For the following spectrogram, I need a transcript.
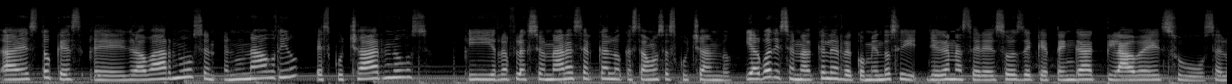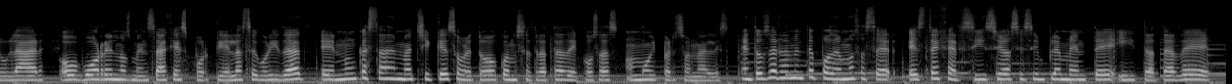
a, esto que es eh, grabarnos en, un audio, escucharnos, y reflexionar acerca de lo que estamos escuchando. Y algo adicional que les recomiendo si llegan a hacer eso es de que tenga clave su celular o borren los mensajes porque la seguridad eh, nunca está de más chique, sobre todo cuando se trata de cosas muy personales. Entonces realmente podemos hacer este ejercicio así simplemente y tratar de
